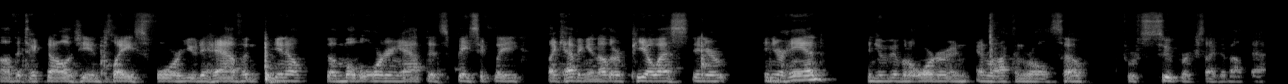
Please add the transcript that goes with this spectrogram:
uh, the technology in place for you to have and you know the mobile ordering app that's basically like having another POS in your in your hand and you'll be able to order and, and rock and roll. So we're super excited about that.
